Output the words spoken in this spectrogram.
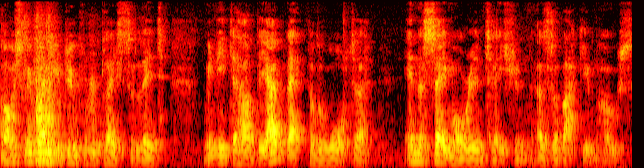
Obviously when you do replace the lid, we need to have the outlet for the water in the same orientation as the vacuum hose.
